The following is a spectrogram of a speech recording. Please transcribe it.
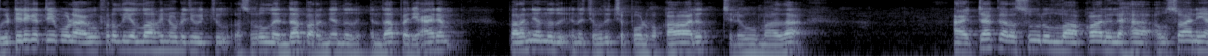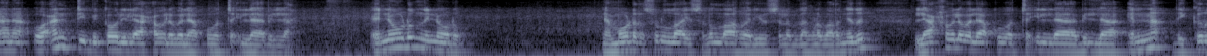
വീട്ടിലേക്ക് എത്തിയപ്പോൾ അഫർ അലി അള്ളാഹുവിനോട് ചോദിച്ചു റസൂലുള്ള എന്താ പറഞ്ഞെന്നത്? എന്താ പരിഹാരം പറഞ്ഞെന്നത്? എന്ന് ചോദിച്ചപ്പോൾ ഫക്കാലത്ത് ലഹു മാത أتاك رسول الله قال لها أوصاني أنا وأنت بقول لا حول ولا قوة إلا بالله എന്നോടും നിന്നോടും നമ്മോട് റസൂലുള്ളാഹി സ്വല്ലല്ലാഹു അലൈഹി വസല്ലം തങ്ങൾ പറഞ്ഞത് ലാഹുല വല ഖുവത്ത ഇല്ല ബില്ല എന്ന ദിക്ർ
